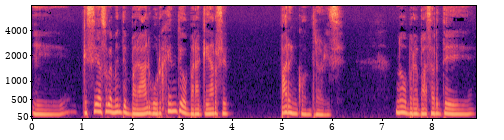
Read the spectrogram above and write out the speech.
eh, que sea solamente para algo urgente o para quedarse para encontrarse. No para pasarte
